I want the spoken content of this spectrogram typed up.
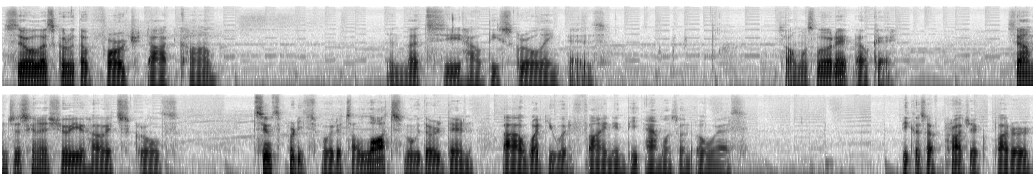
So let's go to the verge.com and let's see how the scrolling is. It's almost loaded? Okay. So I'm just gonna show you how it scrolls. It seems pretty smooth. It's a lot smoother than uh, what you would find in the Amazon OS because of Project Butter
